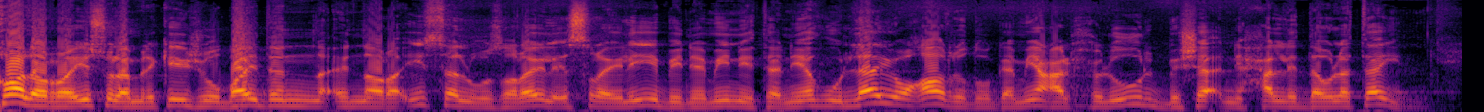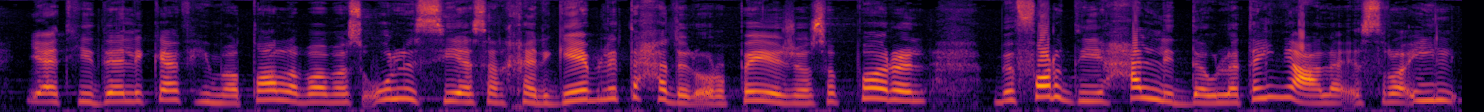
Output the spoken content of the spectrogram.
قال الرئيس الأمريكي جو بايدن إن رئيس الوزراء الإسرائيلي بنيامين نتنياهو لا يعارض جميع الحلول بشأن حل الدولتين. يأتي ذلك فيما طالب مسؤول السياسة الخارجية بالاتحاد الأوروبي جوزيف بوريل بفرض حل الدولتين على إسرائيل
